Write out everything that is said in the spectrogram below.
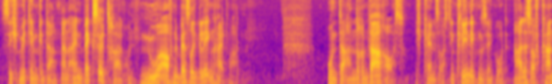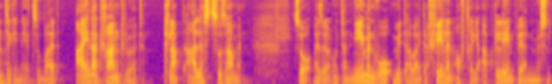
sich mit dem Gedanken an einen Wechsel tragen und nur auf eine bessere Gelegenheit warten? Unter anderem daraus. Ich kenne es aus den Kliniken sehr gut. Alles auf Kante genäht. Sobald einer krank wird, klappt alles zusammen. So, also in Unternehmen, wo Mitarbeiter fehlen, Aufträge abgelehnt werden müssen,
